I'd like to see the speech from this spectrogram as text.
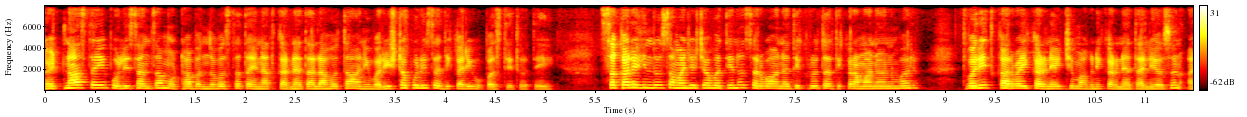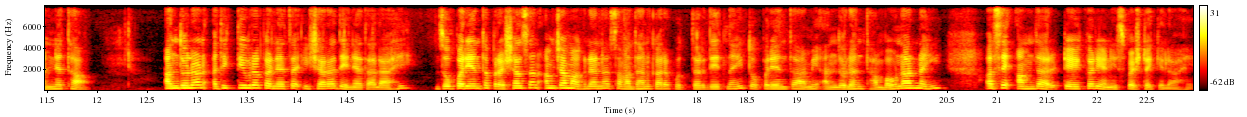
घटनास्थळी पोलिसांचा मोठा बंदोबस्त तैनात करण्यात आला होता आणि वरिष्ठ पोलीस अधिकारी उपस्थित होते. सकाळी हिंदू समाजाच्या वतीनं सर्व अनधिकृत अतिक्रमणांवर त्वरित कारवाई करण्याची मागणी करण्यात आली असून अन्यथा आंदोलन अधिक तीव्र करण्याचा इशारा देण्यात आला आहे. जोपर्यंत प्रशासन आमच्या मागण्यांना समाधानकारक उत्तर देत नाही तोपर्यंत आम्ही आंदोलन थांबवणार नाही असे आमदार टिळेकर यांनी स्पष्ट केलं आहे.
